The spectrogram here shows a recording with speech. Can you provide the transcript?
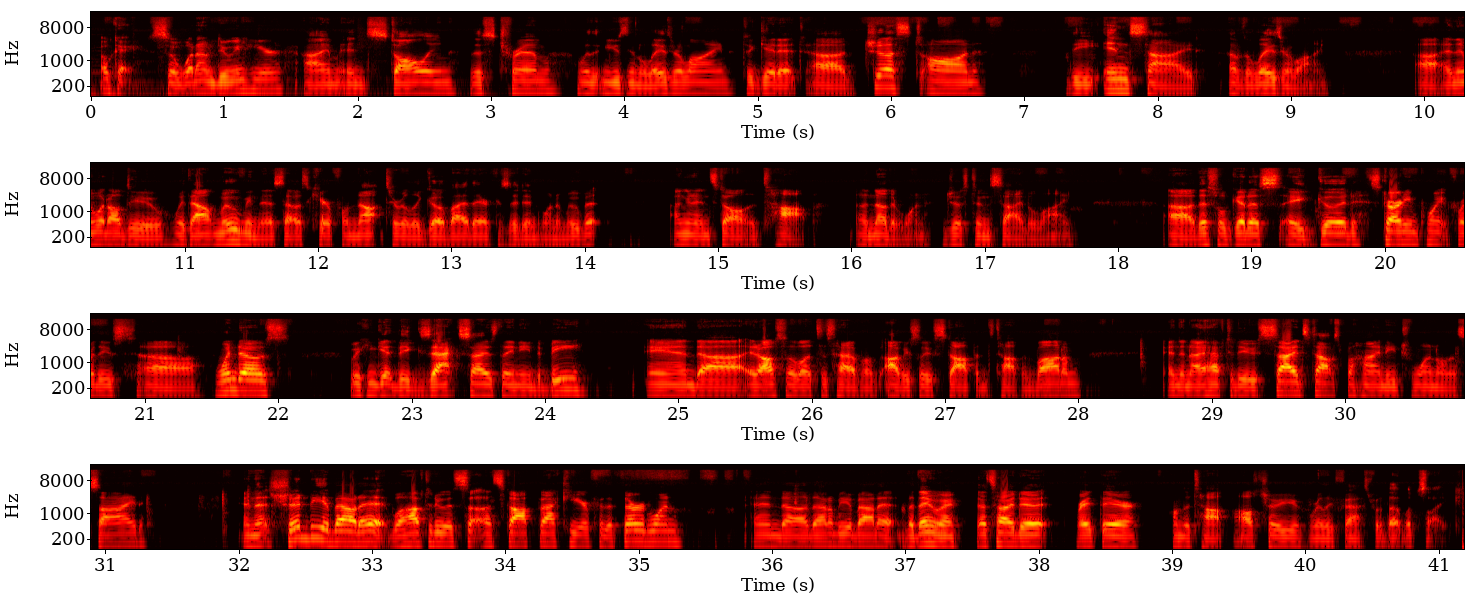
Okay, so what I'm doing here, I'm installing this trim with using the laser line to get it uh, just on the inside of the laser line. Uh, and then what I'll do, without moving this, I was careful not to really go by there because I didn't want to move it. I'm going to install the top, another one, just inside the line. Uh, this will get us a good starting point for these uh, windows. We can get the exact size they need to be, and uh, it also lets us have, a, obviously, a stop at the top and bottom and then I have to do side stops behind each one on the side. And that should be about it. We'll have to do a, a stop back here for the third one, and uh, that'll be about it. But anyway, that's how I did it right there on the top. I'll show you really fast what that looks like.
